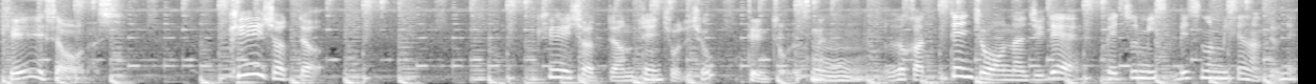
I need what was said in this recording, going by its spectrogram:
経営者は同じ経営者って経営者ってあの店長でしょ？店長ですね、うん、だから店長は同じで別別の店なんだよね。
